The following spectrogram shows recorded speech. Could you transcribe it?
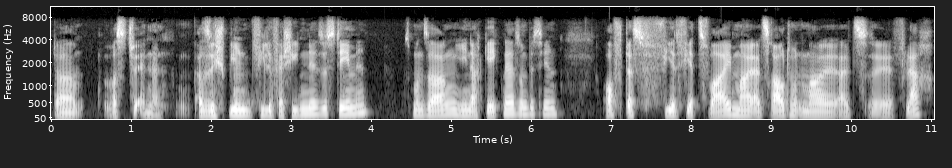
da was zu ändern. Also sie spielen viele verschiedene Systeme, muss man sagen, je nach Gegner so ein bisschen. Oft das 4-4-2, mal als Raute und mal als äh, flach.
